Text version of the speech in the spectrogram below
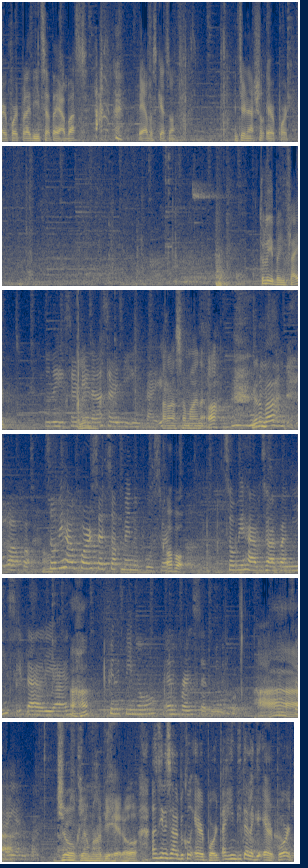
airport pala dito sa Tayabas. Tayabas, Quezon. International Airport. Tuloy ba yung flight? Tuloy, sir, ngayon na lang, sir, iniintay. Parang sama na. Ah, ganun ba? Opo. So, we have four sets of menu po, sir. Opo. So, we have Japanese, Italian, Aha. Filipino, and French menu po. So, Ah. ayan po. Joke lang mga bihero. Ang sinasabi kong airport ay hindi talaga airport.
